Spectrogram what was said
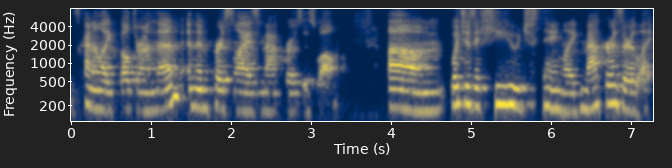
It's kind of like built around them and then personalized macros as well. Um, which is a huge thing. Like macros are like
